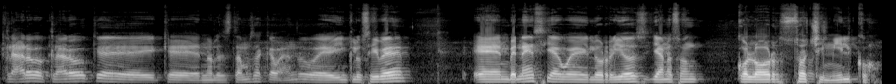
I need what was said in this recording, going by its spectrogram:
Claro, claro que, que nos los estamos acabando, güey. Inclusive en Venecia, güey, los ríos ya no son color Xochimilco.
